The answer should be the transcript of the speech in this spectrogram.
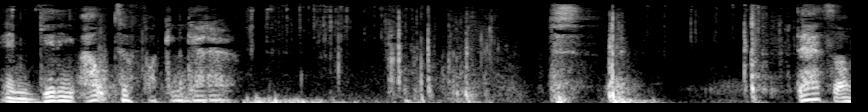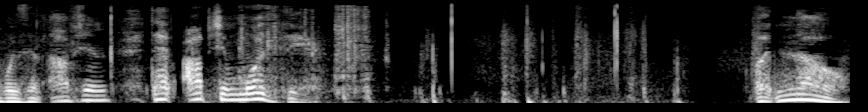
and getting out to fucking get her. That's always an option. That option was there. But no.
